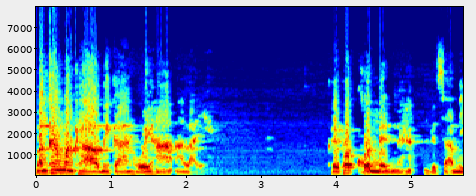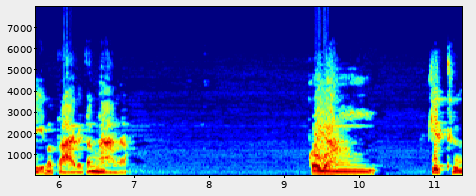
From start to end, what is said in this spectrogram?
บางครั้งบางคราวมีการโหยหาอะไร เคยพบคนหนึ่งนะฮะคือสามีเขาตายไปตั้งนานแล้ว ก็ยังคิดถึง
